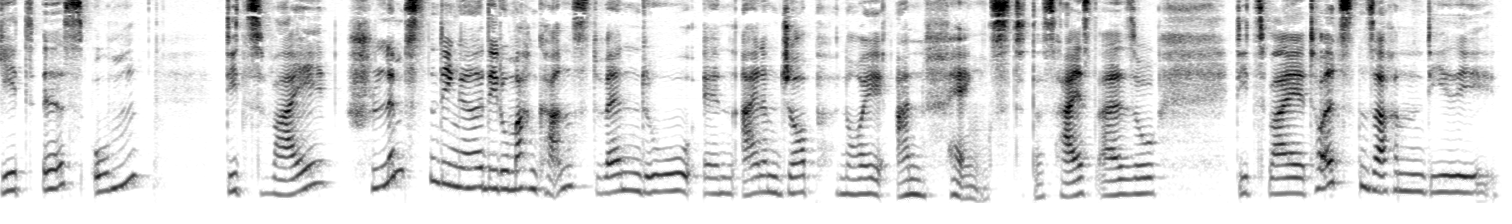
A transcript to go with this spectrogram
geht es um die zwei schlimmsten Dinge, die du machen kannst, wenn du in einem Job neu anfängst. Das heißt also, die zwei tollsten Sachen, die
